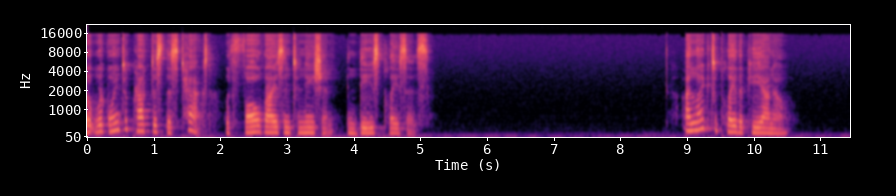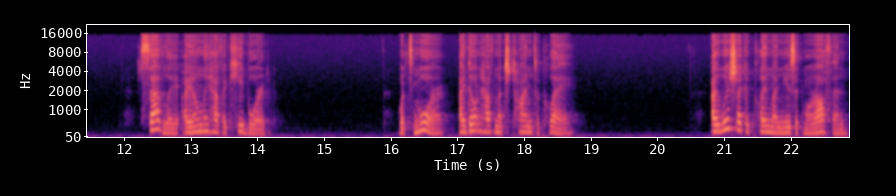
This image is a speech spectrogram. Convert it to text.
but we're going to practice this text with fall rise intonation in these places. I like to play the piano. Sadly, I only have a keyboard. What's more, I don't have much time to play. I wish I could play my music more often,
